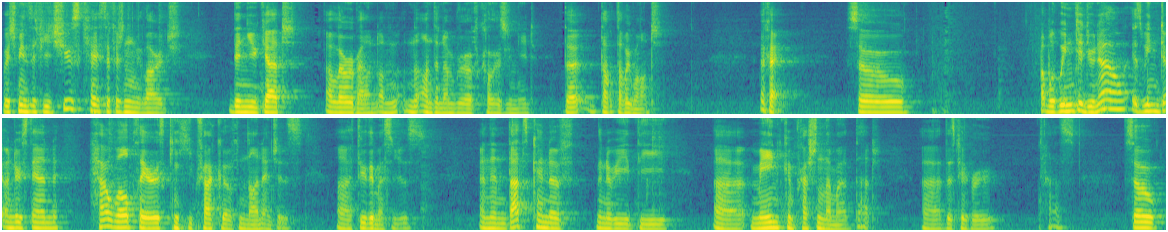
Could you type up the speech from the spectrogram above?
which means if you choose k sufficiently large, then you get a lower bound on, on the number of colors you need that, that, that we want. Okay, so what we need to do now is we need to understand how well players can keep track of non-edges uh, through the messages. And then that's kind of going to be the uh, main compression lemma that uh, this paper has. So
